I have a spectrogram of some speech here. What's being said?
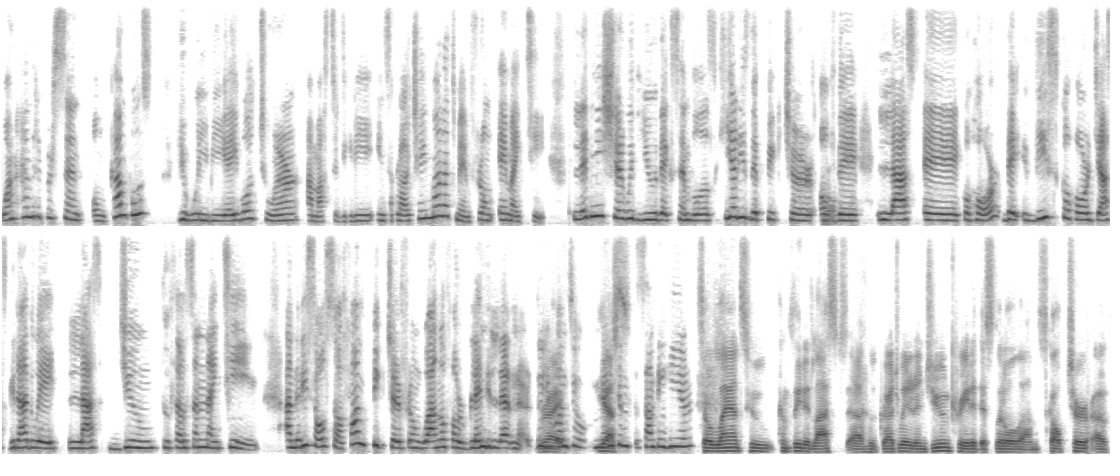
100% on campus, you will be able to earn a master degree in supply chain management from MIT. Let me share with you the examples. Here is the picture of Cool. the last uh, cohort. The, this cohort just graduated last June 2019. And there is also a fun picture from one of our blended learners. Do you want to Yes. mention something here? So Lance, who completed last, uh, who graduated in June, created this little um, sculpture of,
